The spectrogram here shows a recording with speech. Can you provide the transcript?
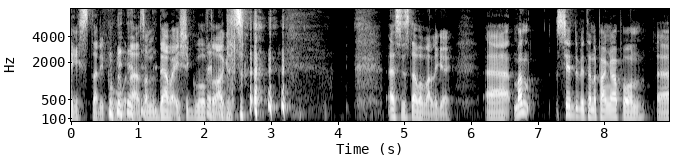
rister de på hodet. Sånn, det var ikke god oppdragelse. jeg syns det var veldig gøy. Eh, men Sid vil tjene penger på henne, eh,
